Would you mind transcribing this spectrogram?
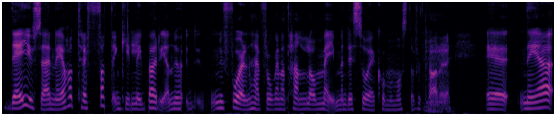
det är ju så här när jag har träffat en kille i början, nu, nu får jag den här frågan att handla om mig men det är så jag kommer måste förklara Mm. det. Eh, när jag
